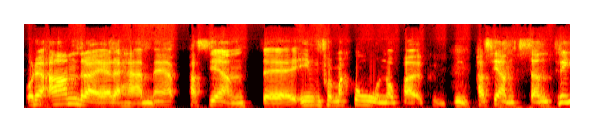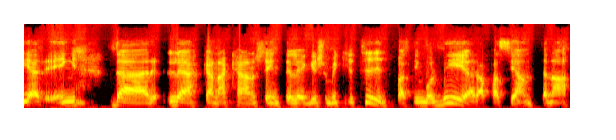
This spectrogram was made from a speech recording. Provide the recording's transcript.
Och det andra är det här med patientinformation eh, och patientcentrering, där läkarna kanske inte lägger så mycket tid på att involvera patienterna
